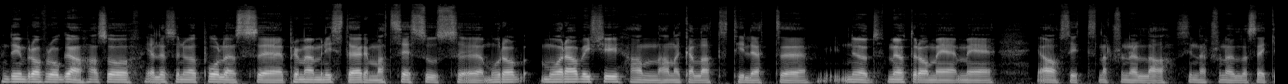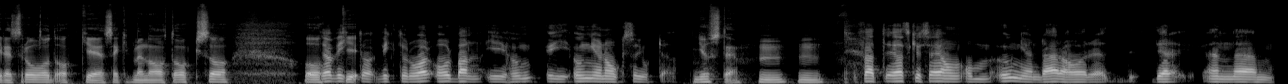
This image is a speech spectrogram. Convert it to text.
det är en bra fråga. Alltså, jag läser nu att Polens eh, premiärminister Matsesus eh, Morav Morawiecki, han, han har kallat till ett eh, nödmöte då med, med ja, sitt nationella, sin nationella säkerhetsråd och eh, säkert med NATO också. Och, ja, Viktor, Viktor Orban i, Hung, i Ungern har också gjort det. Just det. Mm, mm. För att jag skulle säga om, om Ungern, där har en um,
